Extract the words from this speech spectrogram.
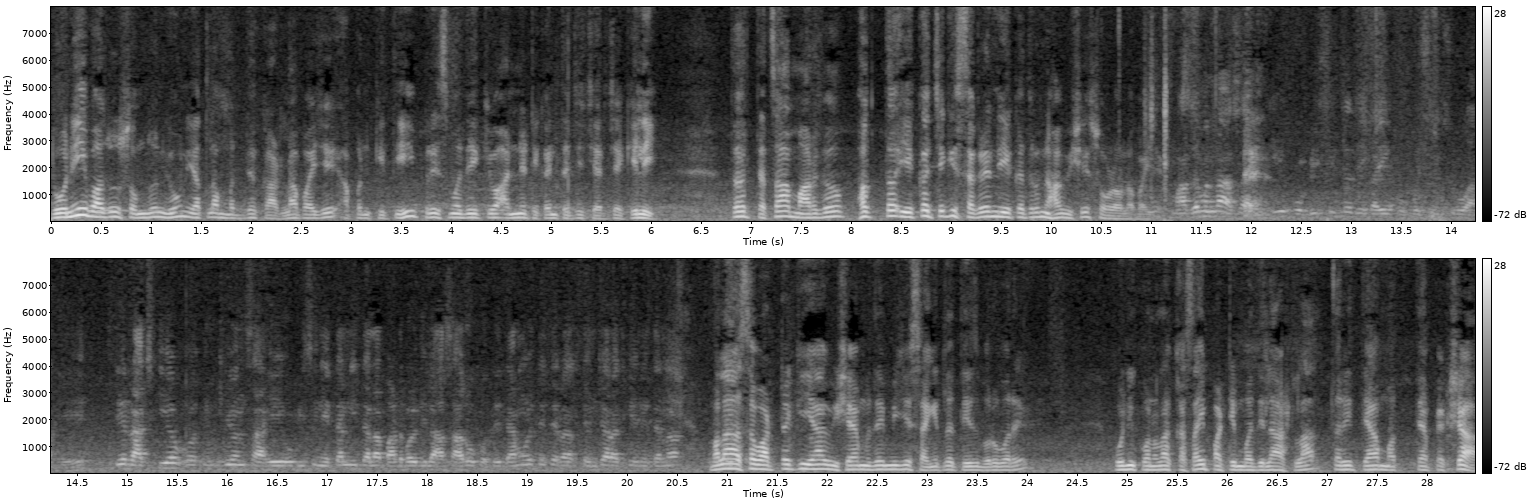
दोन्ही बाजू समजून घेऊन यातला मध्य काढला पाहिजे. आपण कितीही प्रेसमध्ये किंवा अन्य ठिकाणी त्याची चर्चा केली तर त्याचा मार्ग फक्त एकच आहे की सगळ्यांनी एकत्र येऊन हा विषय सोडवला पाहिजे. माझं म्हणणं असं आहे की ओबीसीचं जे काही उपोषण सुरू आहे ते राजकीय इन्फ्लुएन्स आहे. ओबीसी नेत्यांनी त्याला पाठबळ दिला असा आरोप होते. त्यामुळे ते ते रा- त्यांच्या राजकीय नेत्यांना मला असं वाटतं की या विषयामध्ये मी जे सांगितलं तेच बरोबर आहे. कोणी कोणाला कसाही पाठिंबा दिला असला तरी त्या मत त्यापेक्षा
